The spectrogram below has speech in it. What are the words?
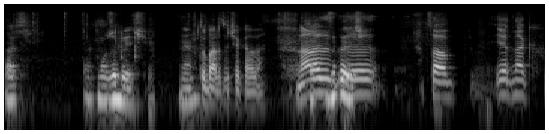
Tak, tak może być. Nie? To bardzo ciekawe. No ale być. e, co, jednak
